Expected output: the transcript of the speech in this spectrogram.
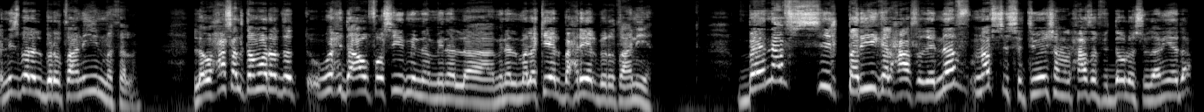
بالنسبة للبريطانيين مثلا. لو حصل تمردت وحدة أو فصيل من من من الملكية البحرية البريطانية بنفس الطريقة الحاصلة نفس نفس السيتويشن الحاصل في الدولة السودانية ده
